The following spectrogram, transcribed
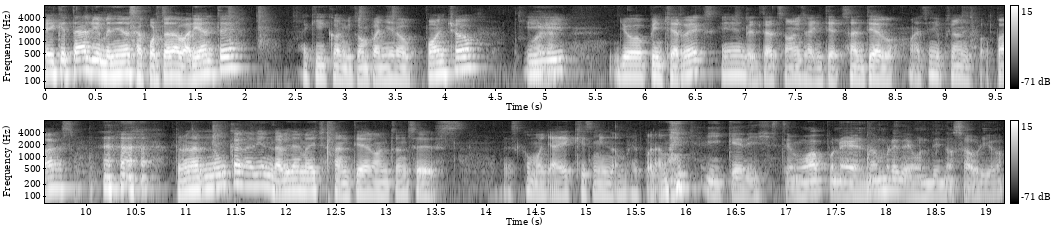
Hey, ¿qué tal? Bienvenidos a Portada Variante. Aquí con mi compañero Poncho y Hola. yo, pinche Rex, que en realidad soy Santi- Santiago. Así me pusieron mis papás. Pero na- nunca nadie en la vida me ha dicho Santiago, entonces es como ya X mi nombre para mí. ¿Y qué dijiste? Me voy a poner el nombre de un dinosaurio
